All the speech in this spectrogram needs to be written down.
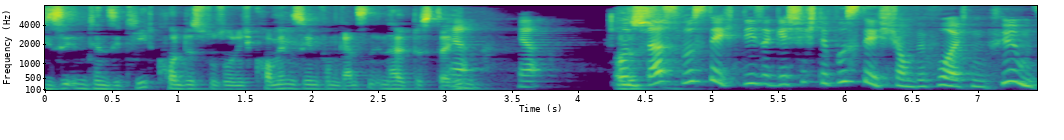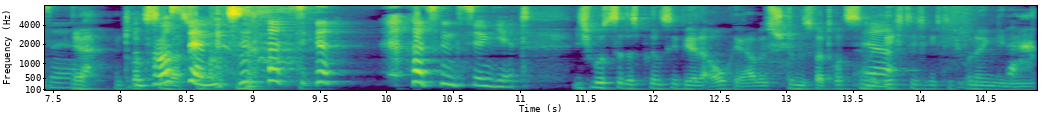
diese Intensität konntest du so nicht kommen sehen vom ganzen Inhalt bis dahin. Ja, ja. Und Und, das- das, wusste ich, diese Geschichte wusste ich schon, bevor ich den Film sehe. Ja, und Und trotzdem. trotzdem so kurz. hat es funktioniert. Ich wusste das prinzipiell auch, ja, aber es stimmt, es war trotzdem Ja. richtig, richtig unangenehm.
